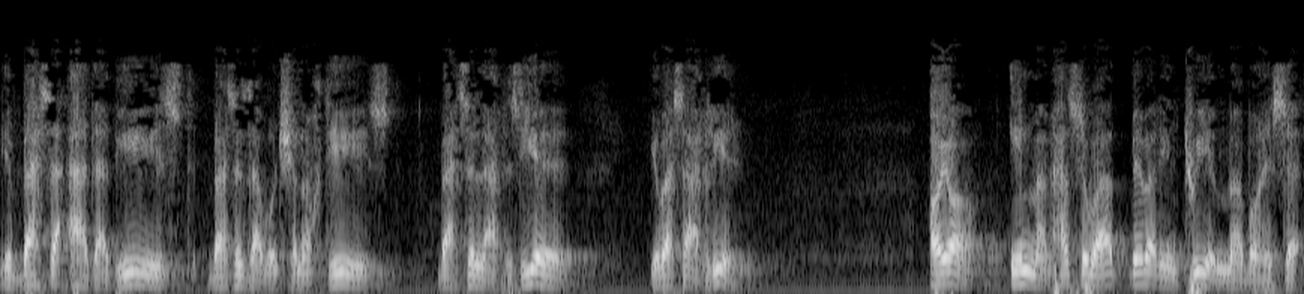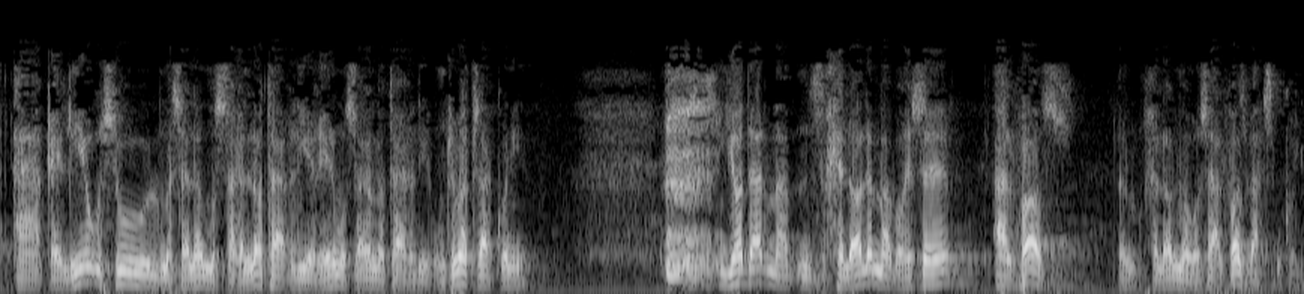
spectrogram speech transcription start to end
یه بحث ادبی است بحث زبان شناختی است بحث لفظیه یا بحث عقلیه. آیا این مبحث رو باید ببریم توی مباحث عقلی اصول مثلا مستقلات عقلی غیر مستقلات عقلی؟ اونجا مطرح کنیم یا در خلال مباحث الفاظ در خلال مباحث الفاظ بحث می‌کنیم.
